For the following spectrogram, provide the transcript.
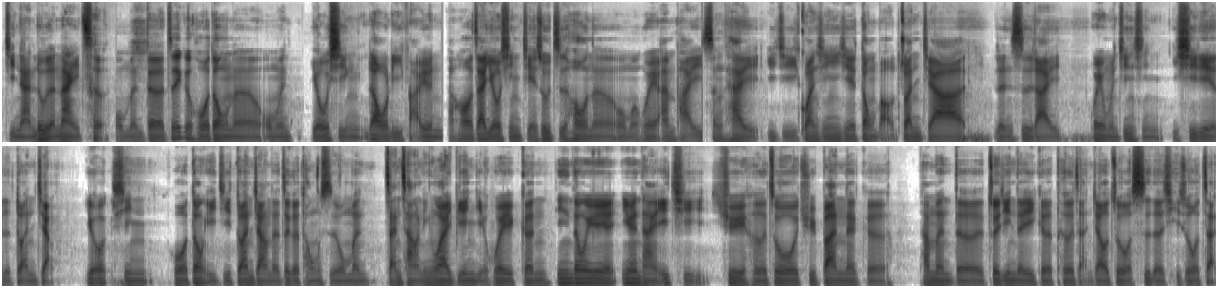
济南路的那一侧。我们的这个活动呢，我们游行绕立法院，然后在游行结束之后呢，我们会安排生态以及关心一些动保专家人士来为我们进行一系列的短讲。游行活动以及短讲的这个同时，我们展场另外一边也会跟丁丁动物园音乐台一起去合作，去办那个他们的最近的一个特展，叫做“适得其所展”。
